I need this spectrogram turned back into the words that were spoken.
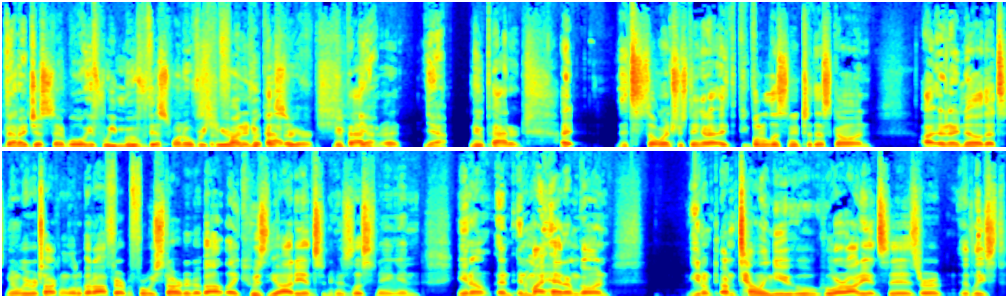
That I just said, well, if we move this one over So here find and a new pattern. here, New pattern, right? Yeah. New pattern. I, it's so interesting. And I, people are listening to this going, I, and I know that's, you know, we were talking a little bit off air before we started about like who's the audience and who's listening. And, you know, and in my head, I'm going, you know, I'm telling you who, who our audience is, or at least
